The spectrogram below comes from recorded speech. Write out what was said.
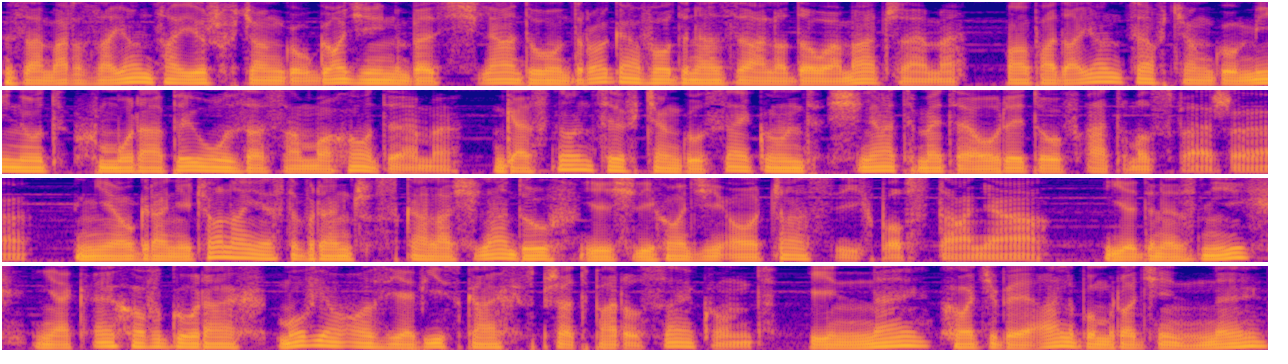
Zamarzająca już w ciągu godzin bez śladu droga wodna za lodołamaczem, opadająca w ciągu minut chmura pyłu za samochodem, gasnący w ciągu sekund ślad meteorytów w atmosferze. Nieograniczona jest wręcz skala śladów, jeśli chodzi o czas ich powstania. Jedne z nich, jak echo w górach, mówią o zjawiskach sprzed paru sekund, inne, choćby album rodzinny,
